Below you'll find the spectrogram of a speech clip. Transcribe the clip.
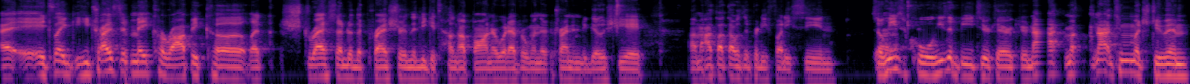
it's like he tries to make Kurapika like stress under the pressure and then he gets hung up on or whatever when they're trying to negotiate. Um, I thought that was a pretty funny scene. So he's cool. He's a B tier character. Not not too much to him,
